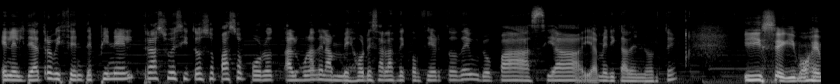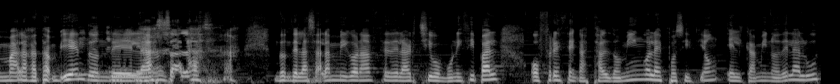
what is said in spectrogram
en el Teatro Vicente Espinel tras su exitoso paso por algunas de las mejores salas de conciertos de Europa, Asia y América del Norte. Y seguimos en Málaga también, donde las, salas, donde las salas Migorance del Archivo Municipal ofrecen hasta el domingo la exposición El Camino de la Luz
